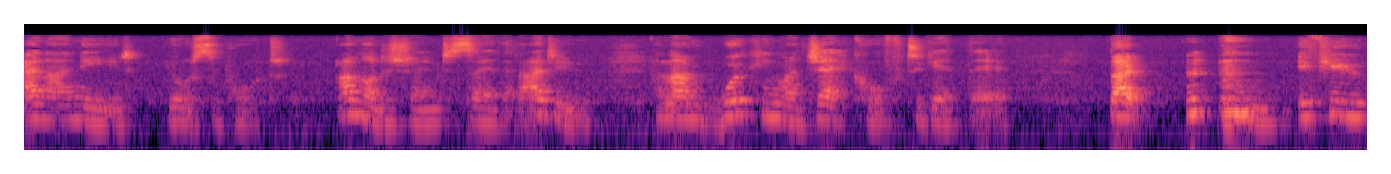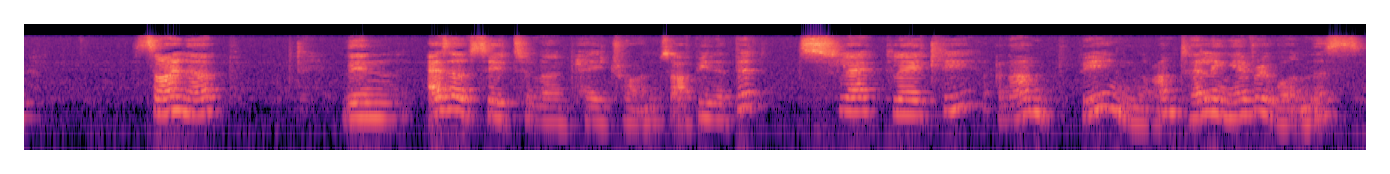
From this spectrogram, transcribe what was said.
and I need your support. I'm not ashamed to say that, I do. And I'm working my jack off to get there. But if you sign up then as I've said to my patrons, I've been a bit slack lately and I'm being, I'm telling everyone this.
